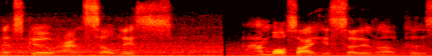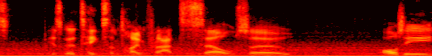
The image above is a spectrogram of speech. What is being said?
let's go and sell this. Whilst I is selling, because uh, it's going to take some time for that to sell, so Aussie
